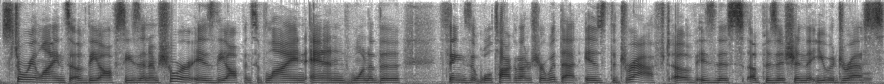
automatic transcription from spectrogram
storylines of the offseason, I'm sure, is the offensive line. And one of the things that we'll talk about, I'm sure, with that is the draft of is this a position that you address?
